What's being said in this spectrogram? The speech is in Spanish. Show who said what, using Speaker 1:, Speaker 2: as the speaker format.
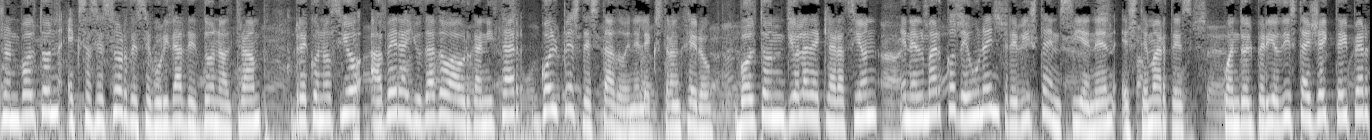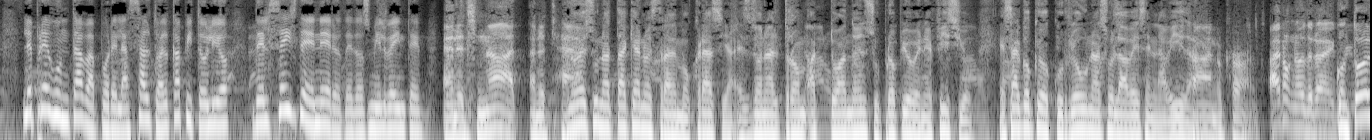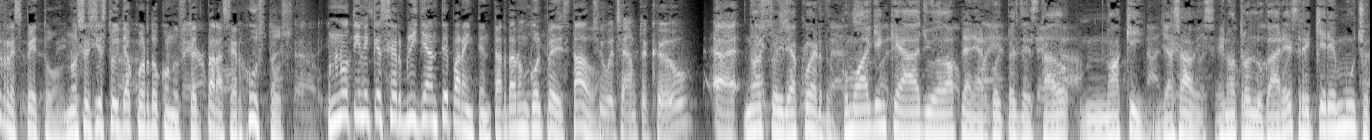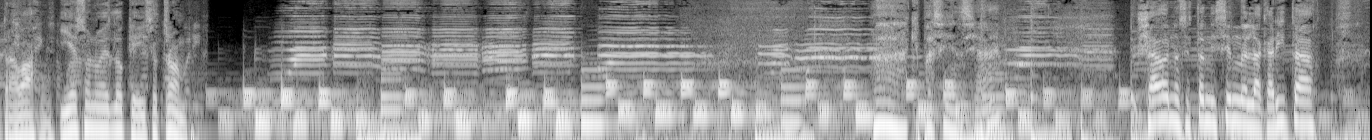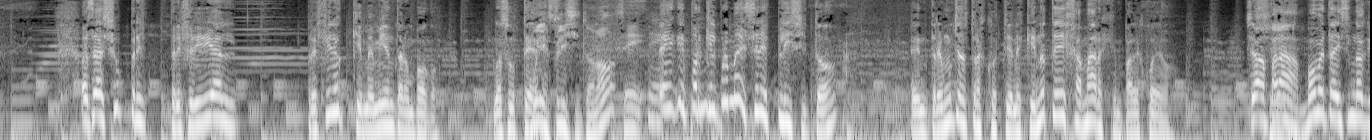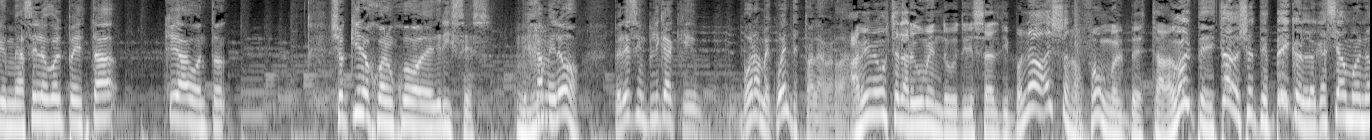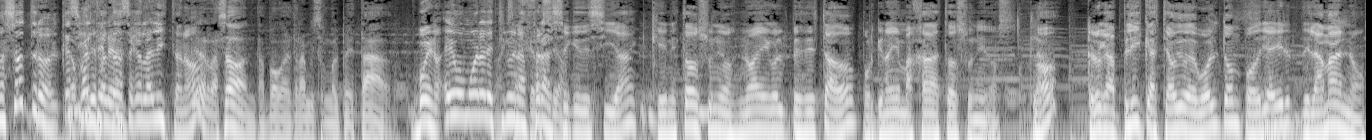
Speaker 1: John Bolton, ex asesor de seguridad de Donald Trump, reconoció haber ayudado a organizar golpes de Estado en el extranjero. Bolton dio la declaración en el marco de una entrevista en CNN este martes, cuando el periodista Jake Taper le preguntaba por el asalto al Capitolio del 6 de enero de 2020.
Speaker 2: No es un ataque a nuestra democracia, es Donald Trump actuando en su propio beneficio. Es algo que ocurrió una sola vez en la vida.
Speaker 3: Con todo el respeto, no sé si estoy de acuerdo con usted para ser justos. Uno no tiene que ser brillante para intentar dar un golpe de Estado.
Speaker 2: No estoy de acuerdo. Como alguien que ha ayudado a planear golpes de Estado, no aquí, ya sabes, en otros lugares, requiere mucho trabajo. Y eso no es lo que hizo Trump.
Speaker 4: Ah, qué paciencia, ¿eh? Ya nos están diciendo en la carita. O sea, yo pre- preferiría. el- prefiero que me mientan un poco. No sé ustedes.
Speaker 5: Muy explícito, ¿no?
Speaker 6: Sí.
Speaker 4: Eh, eh, porque el problema de ser explícito, entre muchas otras cuestiones, que no te deja margen para el juego. O sea,
Speaker 5: Sí.
Speaker 4: pará, vos me estás diciendo que me haces los golpes de Estado. ¿Qué hago entonces? Yo quiero jugar un juego de grises. Déjamelo. Pero eso implica que vos no me cuentes toda la verdad.
Speaker 5: A mí me gusta el argumento que utiliza el tipo. No, eso no fue un golpe de Estado. Golpe de Estado, yo te explico lo que hacíamos nosotros. Casi que le faltaba sacar la lista, ¿no?
Speaker 4: Tienes razón, tampoco Trump hizo un golpe de Estado.
Speaker 5: Bueno, Evo Morales tiene una frase que decía que en Estados Unidos no hay golpes de Estado porque no hay embajada de Estados Unidos. ¿No? Creo que aplica este audio de Bolton, podría ir de la mano.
